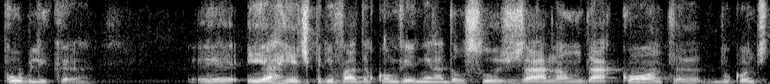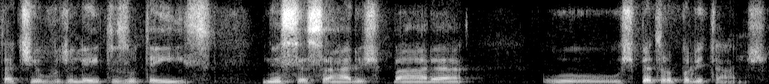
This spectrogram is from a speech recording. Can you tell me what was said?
pública é, e a rede privada conveniada ao SUS já não dá conta do quantitativo de leitos UTIs necessários para os petropolitanos.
